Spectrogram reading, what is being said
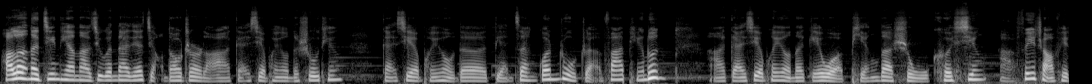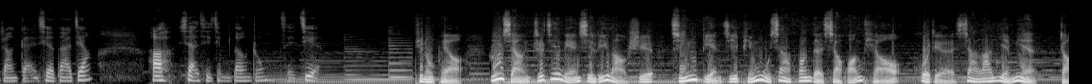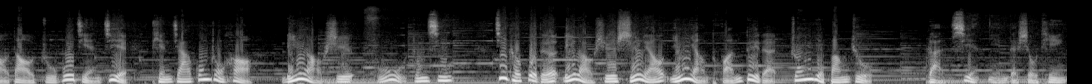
好了，那今天呢就跟大家讲到这儿了啊！感谢朋友的收听，感谢朋友的点赞、关注、转发、评论啊！感谢朋友呢给我评的是五颗星啊，非常非常感谢大家。好，下期节目当中再见。听众朋友，如想直接联系李老师，请点击屏幕下方的小黄条，或者下拉页面找到主播简介，添加公众号“李老师服务中心”。即可获得李老师食疗营养团队的专业帮助，感谢您的收听。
